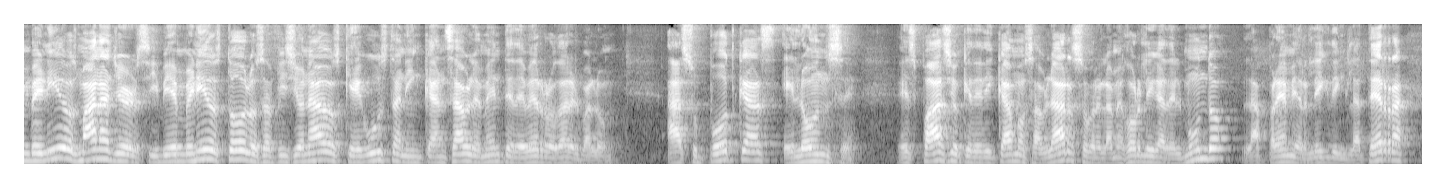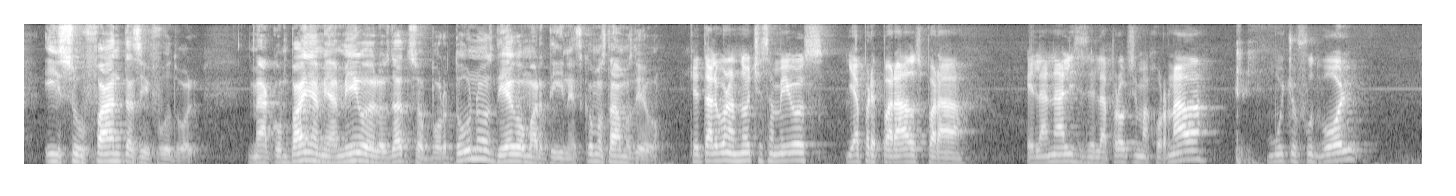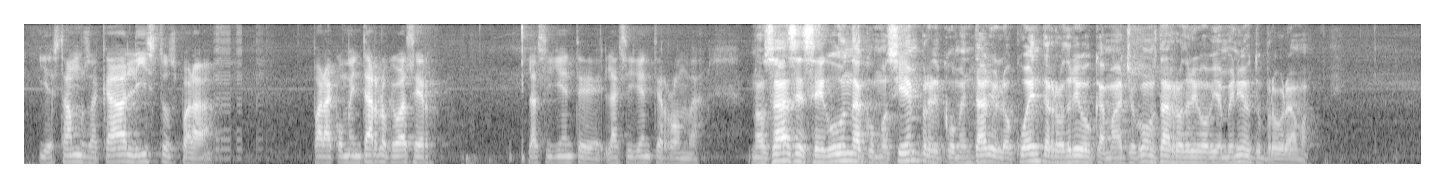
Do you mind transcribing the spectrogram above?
Bienvenidos managers y bienvenidos todos los aficionados que gustan incansablemente de ver rodar el balón. A su podcast El 11, espacio que dedicamos a hablar sobre la mejor liga del mundo, la Premier League de Inglaterra y su fantasy fútbol. Me acompaña mi amigo de los datos oportunos, Diego Martínez. ¿Cómo estamos, Diego? ¿Qué tal? Buenas noches, amigos. Ya preparados para el análisis de la próxima jornada. Mucho fútbol y estamos acá listos para, para comentar lo que va a ser la siguiente, la siguiente ronda. Nos hace segunda, como siempre, el comentario elocuente Rodrigo Camacho. ¿Cómo estás, Rodrigo? Bienvenido a tu programa.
